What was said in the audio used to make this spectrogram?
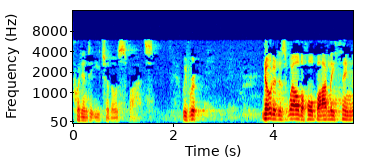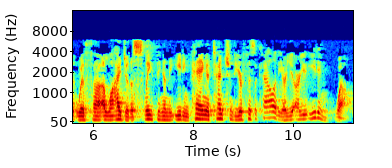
put into each of those spots. We've re- noted as well the whole bodily thing with uh, Elijah, the sleeping and the eating, paying attention to your physicality. Are you, are you eating well?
